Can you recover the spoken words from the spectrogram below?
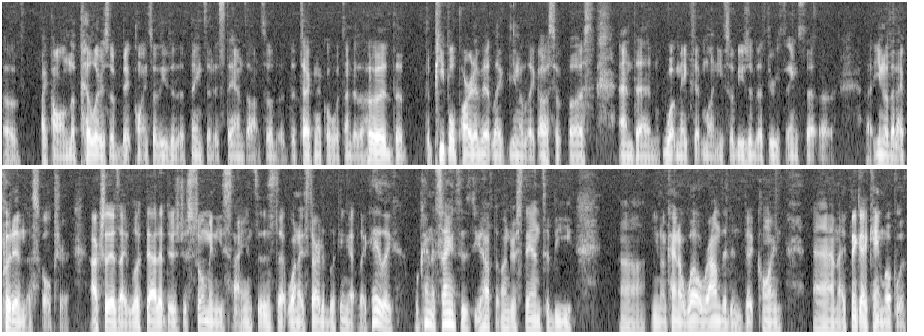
of I call them the pillars of Bitcoin. So these are the things that it stands on. So the, the technical, what's under the hood, the the people part of it, like you know, like us, us, and then what makes it money. So these are the three things that are, uh, you know, that I put in the sculpture. Actually, as I looked at it, there's just so many sciences that when I started looking at like, hey, like what kind of sciences do you have to understand to be, uh, you know, kind of well rounded in Bitcoin? And I think I came up with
